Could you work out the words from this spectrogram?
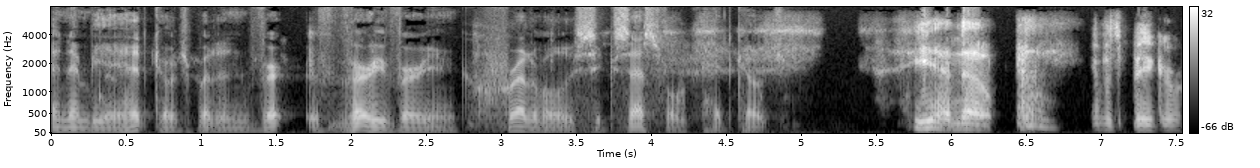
an NBA head coach, but a very, very incredibly successful head coach? Yeah, no, it was bigger,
